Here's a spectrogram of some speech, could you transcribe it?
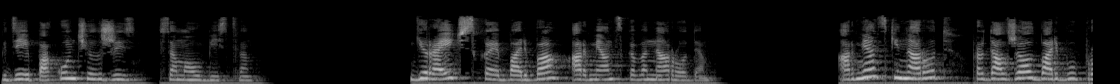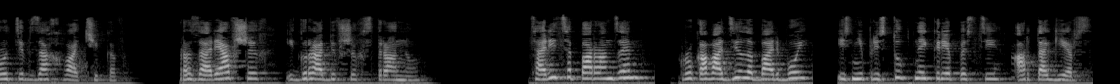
где и покончил жизнь самоубийством. Героическая борьба армянского народа Армянский народ продолжал борьбу против захватчиков, разорявших и грабивших страну. Царица Паранзем руководила борьбой из неприступной крепости Артагерс,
